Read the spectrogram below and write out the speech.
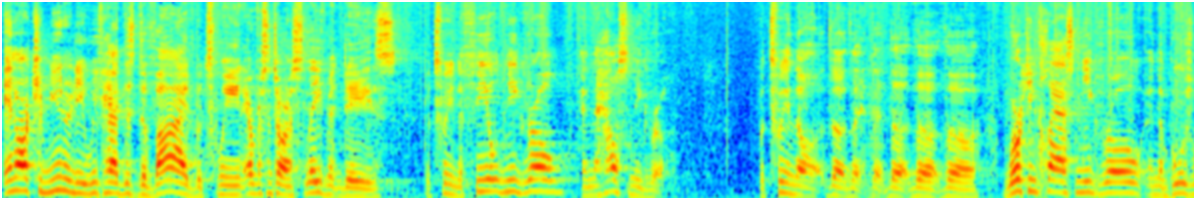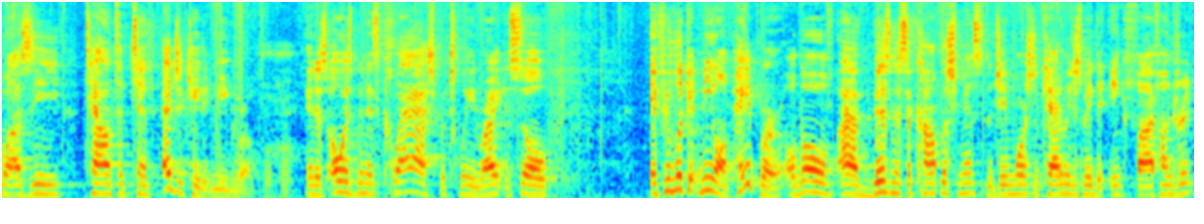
in our community, we've had this divide between, ever since our enslavement days, between the field Negro and the house Negro, between the, the, the, the, the, the, working class Negro and the bourgeoisie, talented, 10th educated Negro. Mm-hmm. And there's always been this clash between, right? And so if you look at me on paper, although I have business accomplishments, the Jay Morrison Academy just made the Inc. 500,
